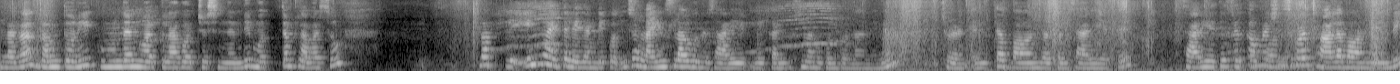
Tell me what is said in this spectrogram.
ఇలాగా గమ్తోని కుందన్ వర్క్ లాగా వచ్చేసిందండి. మొత్తం ఫ్లవర్స్ ఇట్లా ప్లెయిన్గా అయితే లేదండి. కొంచెం లైన్స్ లాగా ఉంది శారీ మీకు కనిపిస్తుంది అనుకుంటున్నాను నేను. చూడండి ఎంత బాగుంది అసలు శారీ అయితే. శారీ అయితే కాంబినేషన్స్ కూడా చాలా బాగున్నాయండి.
